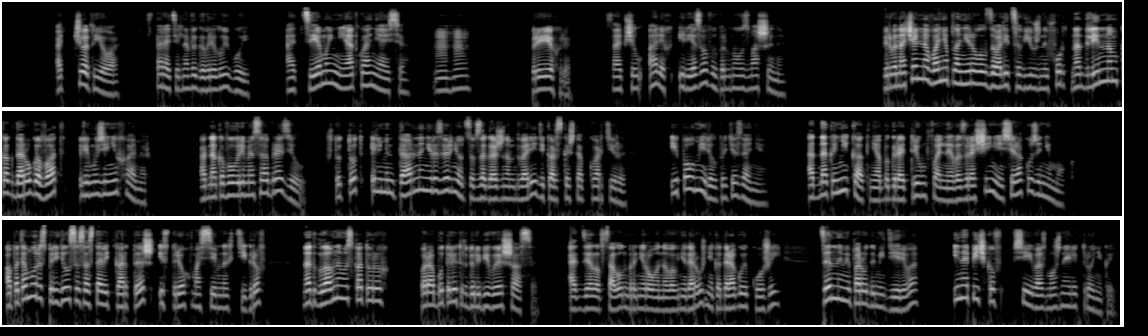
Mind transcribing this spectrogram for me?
«Отчет его», — старательно выговорил Уйбуй. «От темы не отклоняйся». «Угу». «Приехали», — сообщил Алих и резво выпрыгнул из машины. Первоначально Ваня планировал завалиться в Южный форт на длинном, как дорога в ад, лимузине «Хаммер». Однако вовремя сообразил, что тот элементарно не развернется в загаженном дворе дикарской штаб-квартиры, и поумерил притязания. Однако никак не обыграть триумфальное возвращение Сиракуза не мог. А потому распорядился составить кортеж из трех массивных тигров, над главным из которых поработали трудолюбивые шассы, отделав салон бронированного внедорожника дорогой кожей – ценными породами дерева и напичкав всей возможной электроникой.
